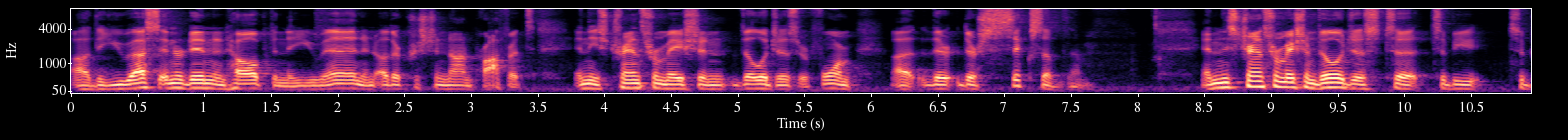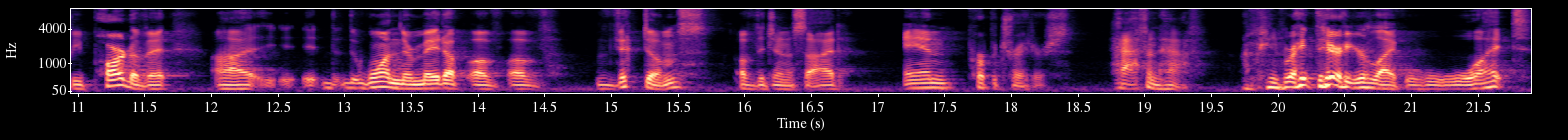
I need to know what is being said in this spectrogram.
Uh, the U.S. entered in and helped, and the UN and other Christian nonprofits. And these transformation villages are formed. Uh, there, there's six of them, and these transformation villages to to be to be part of it. Uh, it one, they're made up of of victims of the genocide and perpetrators, half and half. I mean, right there, you're like, what?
